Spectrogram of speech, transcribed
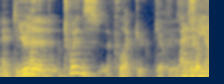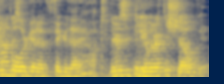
And to You're be the twins collector. And to So be people honest, are going to figure that out. There's a dealer at the show,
